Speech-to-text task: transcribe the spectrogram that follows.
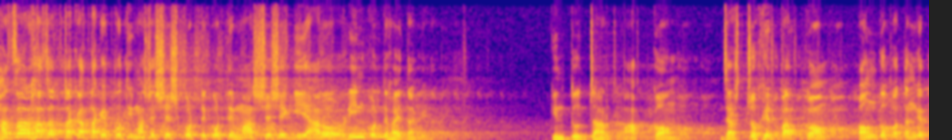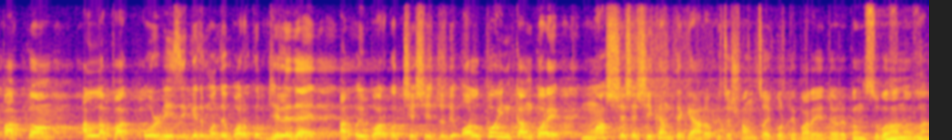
হাজার হাজার টাকা তাকে প্রতি মাসে শেষ করতে করতে মাস শেষে গিয়ে আরও ঋণ করতে হয় তাকে। কিন্তু যার পাপ কম, যার চোখের পাপ কম, অঙ্গ পাপ কম আল্লাহ পাক ওর রিজিকের মধ্যে বরকত ঢেলে দেয়, আর ওই বরকত শেষে যদি অল্প ইনকাম করে, মাস শেষে সেখান থেকে আরও কিছু সঞ্চয় করতে পারে। যেরকম সুবাহান আল্লাহ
